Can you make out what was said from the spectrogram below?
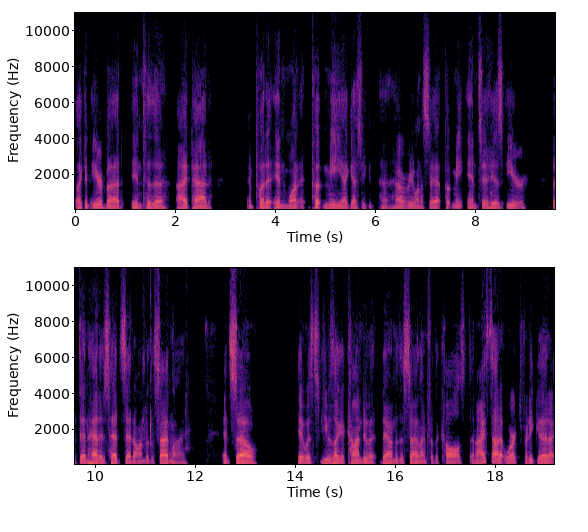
like an earbud into the iPad and put it in one put me i guess you could however you want to say it put me into his ear but then had his headset on to the sideline and so it was he was like a conduit down to the sideline for the calls and i thought it worked pretty good i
